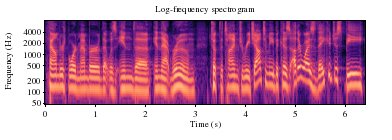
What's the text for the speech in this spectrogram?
founders board member that was in the in that room took the time to reach out to me because otherwise they could just be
